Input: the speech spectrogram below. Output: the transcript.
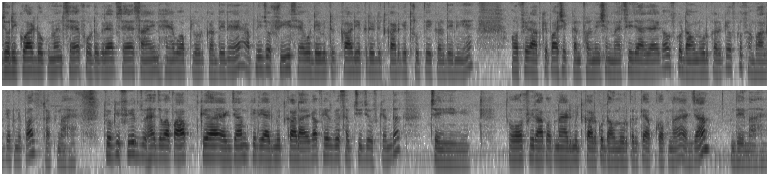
जो रिक्वायर्ड डॉक्यूमेंट्स है फोटोग्राफ्स है साइन है, वो अपलोड कर देने हैं। अपनी जो फ़ीस है, वो डेबिट कार्ड या क्रेडिट कार्ड के थ्रू पे कर देनी है। और फिर आपके पास एक कन्फर्मेशन मैसेज आ जाएगा, उसको डाउनलोड करके उसको संभाल के अपने पास रखना है। क्योंकि फिर जो है, जब आप आपके एग्ज़ाम के लिए एडमिट कार्ड आएगा, फिर वे सब चीज़ें उसके अंदर चाहिएगी। तो और फिर आप अपना एडमिट कार्ड को डाउनलोड करके आपको अपना एग्ज़ाम देना है।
